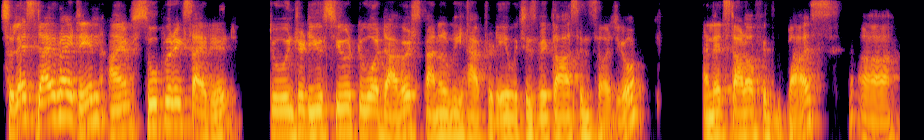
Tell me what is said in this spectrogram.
So let's dive right in. I am super excited to introduce you to a diverse panel we have today, which is Vikas and Sergio. And let's start off with Vikas. Uh,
